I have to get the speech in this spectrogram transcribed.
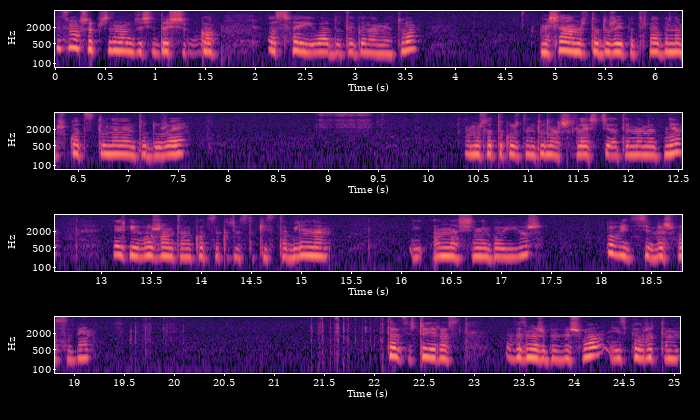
Więc muszę przyznać, że się dość szybko oswoiła do tego namiotu. Myślałam, że to dłużej potrwa, bo na przykład z tunelem to dłużej. A może dlatego, że ten tunel szeleści, a ten namiot nie. Jak jej włożyłam ten kocyk, który jest taki stabilny i ona się nie boi już. Bo widzicie, wyszła sobie. Teraz jeszcze raz wezmę, żeby wyszła i z powrotem,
